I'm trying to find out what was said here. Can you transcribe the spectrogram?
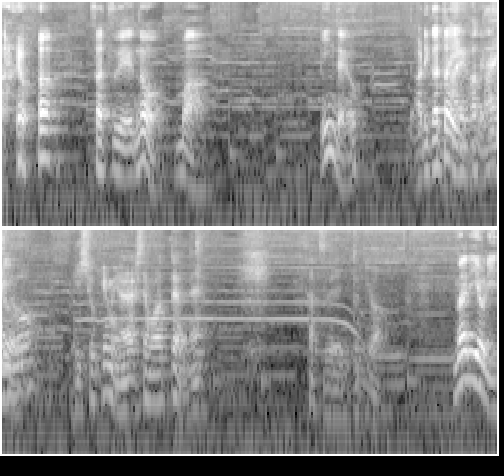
あれは撮影のまあいいんだよ。ありがたいありんだけど。がたいよ。一生懸命やらせてもらったよね。撮影の時は。何より、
